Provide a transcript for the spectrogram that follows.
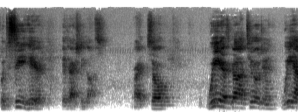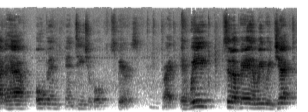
But the seed here is actually us. Right? So, we as God's children, we have to have open and teachable spirits. Right? If we sit up here and we reject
